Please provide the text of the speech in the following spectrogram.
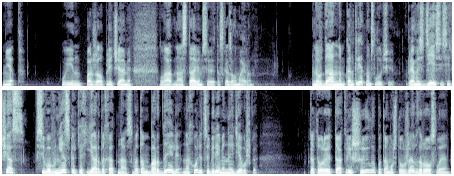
Нет. Уин пожал плечами. Ладно, оставим все это, сказал Майрон. Но в данном конкретном случае, прямо здесь и сейчас, всего в нескольких ярдах от нас, в этом борделе, находится беременная девушка, которая так решила, потому что уже взрослая.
